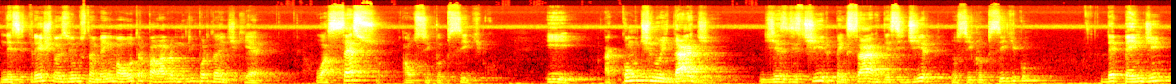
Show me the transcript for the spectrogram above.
nesse trecho nós vimos também uma outra palavra muito importante, que é o acesso ao ciclo psíquico e a continuidade de existir, pensar, decidir no ciclo psíquico depende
